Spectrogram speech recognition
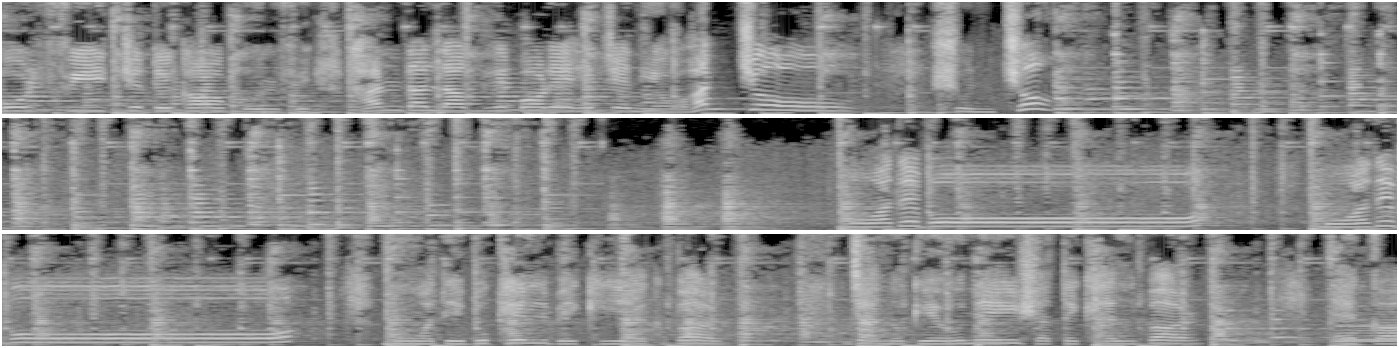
বরফি চেটে খাও কুলফি, ঠান্ডা লাগলে পরে হেঁচে নিও হাচ্চো শুনছো? মোয়া খেলবে কি একবার? জানো কেউ নেই সাথে খেলবার। একা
